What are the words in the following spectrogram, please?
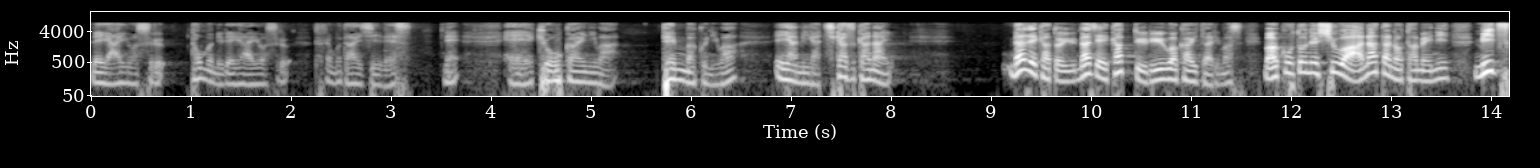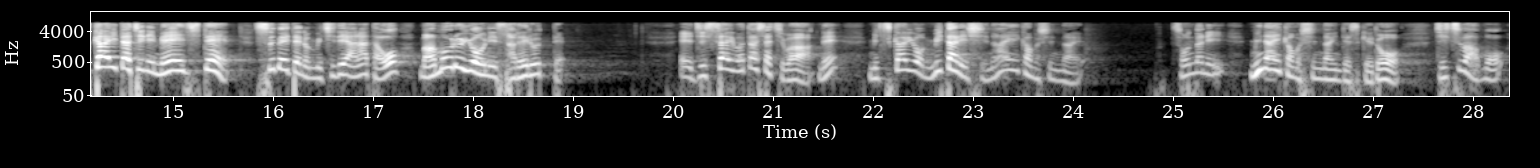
礼拝をする共に礼拝をするとても大事です、ねえー、教会には天幕にはエヤミが近づかない。なぜかというなぜかという理由が書いてあります。誠の主はあなたのために見つかいたちに命じて全ての道であなたを守るようにされるって、えー、実際私たちはね見つかりを見たりしないかもしれない。そんなに見ないかもしれないんですけど実はも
